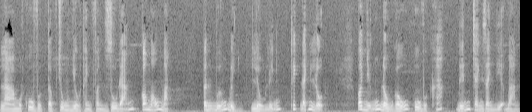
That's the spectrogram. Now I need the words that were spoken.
là một khu vực tập trung nhiều thành phần du đãng có máu mặt. Tân bướng bỉnh, liều lĩnh, thích đánh lộn. Có những đầu gấu khu vực khác đến tranh giành địa bàn.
